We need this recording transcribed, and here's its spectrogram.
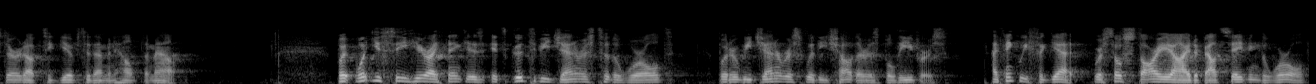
stirred up to give to them and help them out. But what you see here, I think, is it's good to be generous to the world, but are we generous with each other as believers? I think we forget. We're so starry eyed about saving the world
